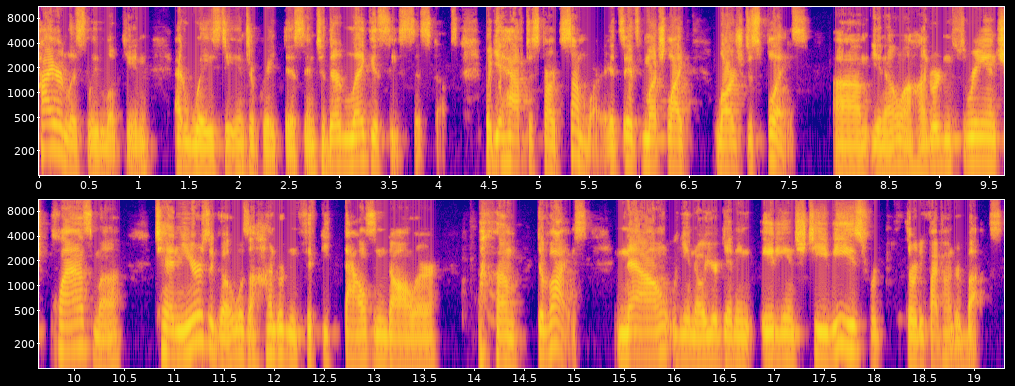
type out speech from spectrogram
tirelessly looking at ways to integrate this into their legacy systems. But you have to start somewhere. It's, it's much like large displays um, you know a 103 inch plasma 10 years ago was a $150000 um, device now you know you're getting 80 inch tvs for 3500 bucks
